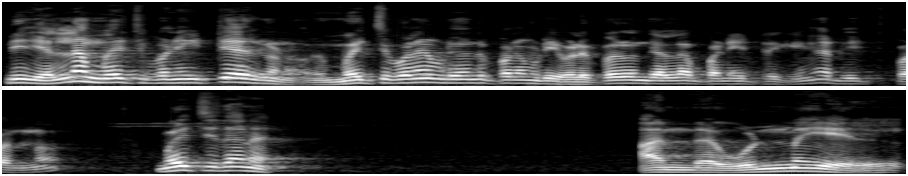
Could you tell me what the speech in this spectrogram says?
நீ எல்லாம் முயற்சி பண்ணிக்கிட்டே இருக்கணும். முயற்சி பண்ண இப்படி வந்து பண்ண முடியும். இவ்வளோ பேர் வந்து எல்லாம் பண்ணிகிட்டு இருக்கீங்க ரீச் பண்ணணும். முயற்சி தானே. அந்த உண்மையில்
